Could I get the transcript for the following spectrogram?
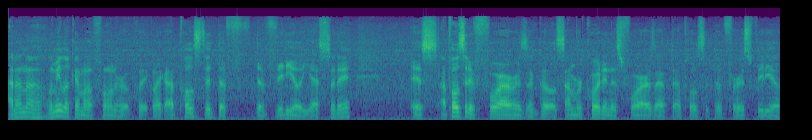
I don't know. Let me look at my phone real quick. Like I posted the, the video yesterday. It's, I posted it four hours ago, so I'm recording this four hours after I posted the first video,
